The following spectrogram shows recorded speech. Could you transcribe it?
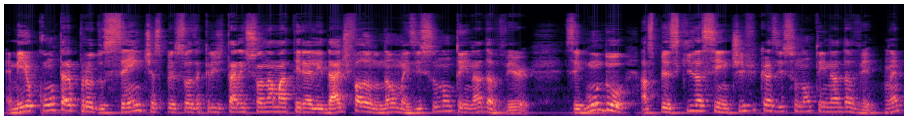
é meio contraproducente as pessoas acreditarem só na materialidade falando, não, mas isso não tem nada a ver. Segundo as pesquisas científicas, isso não tem nada a ver, né?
